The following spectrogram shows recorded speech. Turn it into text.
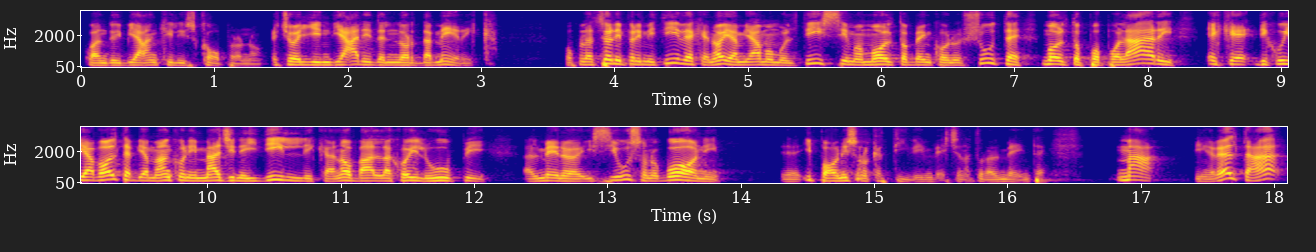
quando i bianchi li scoprono, e cioè gli indiani del Nord America. Popolazioni primitive che noi amiamo moltissimo, molto ben conosciute, molto popolari e che, di cui a volte abbiamo anche un'immagine idillica, no? balla coi lupi, almeno i Sioux sono buoni, eh, i poni sono cattivi invece naturalmente. Ma in realtà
